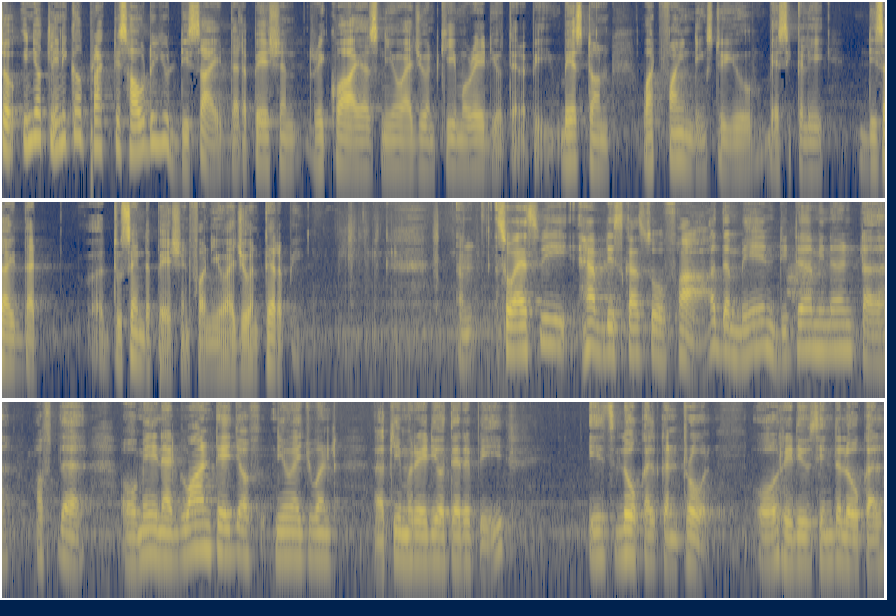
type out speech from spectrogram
So, in your clinical practice, how do you decide that a patient requires neoadjuvant chemoradiotherapy? Based on what findings do you basically decide that uh, to send a patient for neoadjuvant therapy? Um, so, as we have discussed so far, the main determinant uh, of the or main advantage of neoadjuvant uh, chemoradiotherapy is local control or reducing the local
